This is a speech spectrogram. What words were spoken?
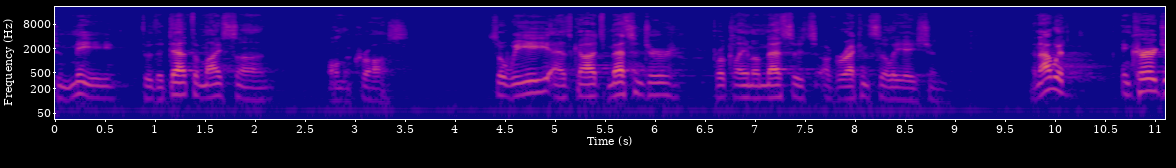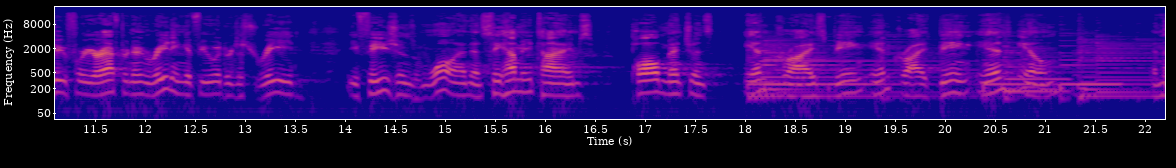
to me through the death of my son on the cross. So we, as God's messenger, proclaim a message of reconciliation. And I would encourage you for your afternoon reading if you would just read Ephesians 1 and see how many times Paul mentions in Christ, being in Christ, being in Him, and,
